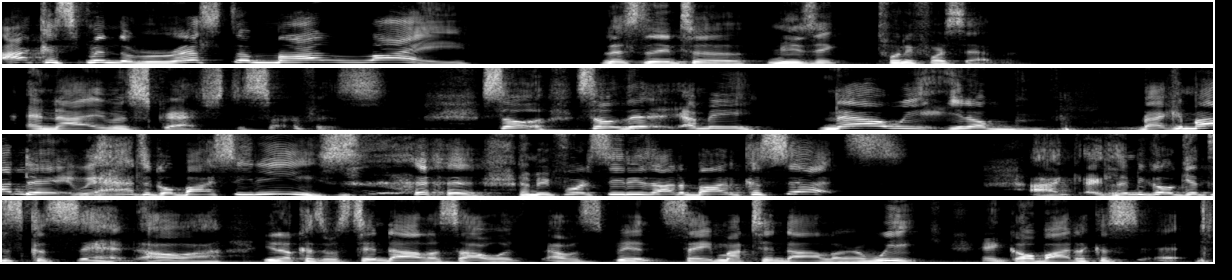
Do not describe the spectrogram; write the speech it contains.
I could spend the rest of my life listening to music 24 seven and not even scratch the surface. So, so there, I mean, now we, you know, back in my day, we had to go buy CDs. and before CDs, I had to buy the cassettes. I, let me go get this cassette. Oh, uh, you know, because it was ten dollars, so I would I would spend save my ten dollar a week and go buy the cassette.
